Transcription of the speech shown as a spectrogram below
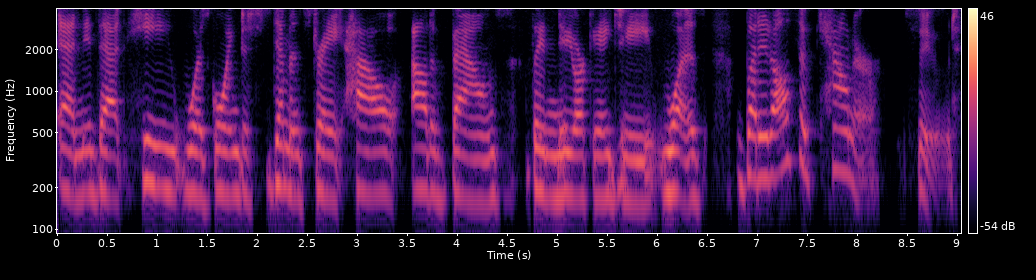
and that he was going to demonstrate how out of bounds the New York AG was. But it also countersued.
